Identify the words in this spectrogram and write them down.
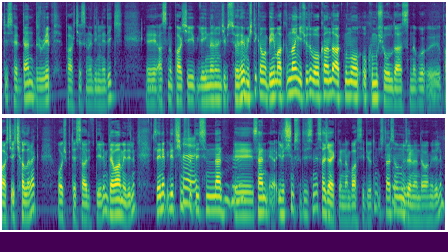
Portishead'den The Rip parçasını dinledik. Ee, aslında parçayı yayından önce bir söylememiştik ama benim aklımdan geçiyordu. Volkan da aklımı okumuş oldu aslında bu e, parçayı çalarak. Hoş bir tesadüf diyelim. Devam edelim. Zeynep iletişim Evet. stratejisinden, e, sen e, iletişim stratejisinin sac ayaklarından bahsediyordun. İstersen onun üzerinden devam edelim.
